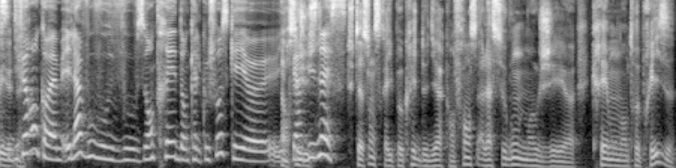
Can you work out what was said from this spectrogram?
c'est différent quand même. Et là, vous, vous, vous entrez dans quelque chose qui est euh, hyper business. De toute façon, ce serait hypocrite de dire qu'en France, à la seconde, moi, où j'ai euh, créé mon entreprise,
